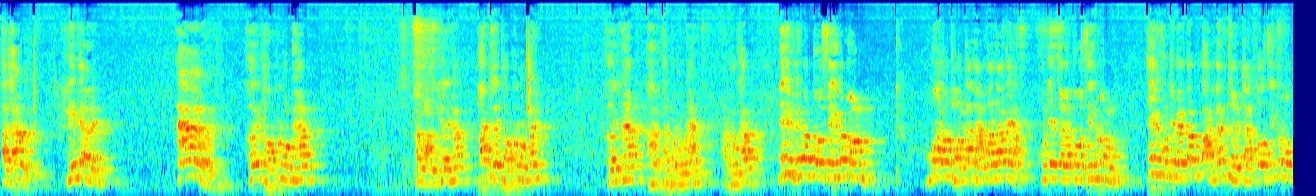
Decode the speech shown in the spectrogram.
เอาช่างรีบเลยอ้าวเคยถอดพัดลมไหมครับข้างหลังเคยครับท่านเคยถอดพัดลมไหมเคยใช่ไหมครับอ่าท่านมาดูนะอ่าดูครับ นี่คือว่าตัวซีพัดลมเมื่อเราถอดด้านหลังมาแล้วเนี่ย คุณจะเจอตัวซีพัดลมที่คุณจะเป็นต้องปั่นนั้นเกิดจากตัวซีพัดลม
